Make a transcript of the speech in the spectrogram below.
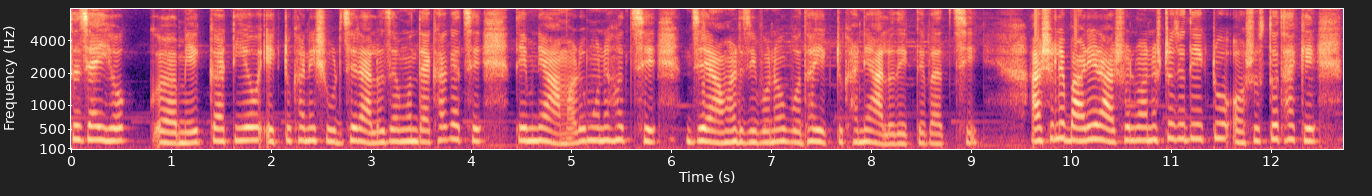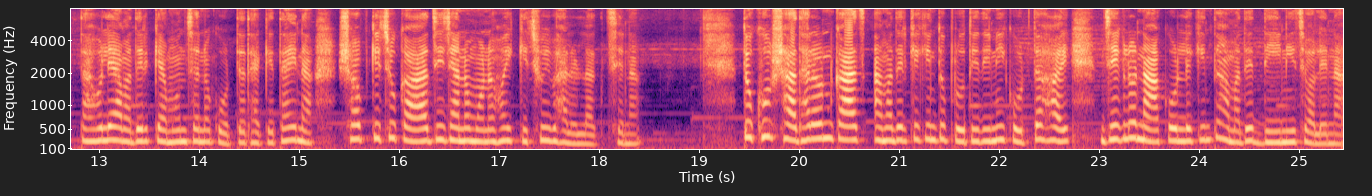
তো যাই হোক মেঘ কাটিয়েও একটুখানি সূর্যের আলো যেমন দেখা গেছে, তেমনি আমারও মনে হচ্ছে যে আমার জীবনেও বোধহয় একটুখানি আলো দেখতে পাচ্ছি। আসলে বাড়ির আসল মানুষটা যদি একটু অসুস্থ থাকে, তাহলে আমাদের কেমন যেন করতে থাকে, তাই না? সব কিছু কাজই যেন মনে হয় কিছুই ভালো লাগছে না। তো খুব সাধারণ কাজ আমাদেরকে কিন্তু প্রতিদিনই করতে হয়, যেগুলো না করলে কিন্তু আমাদের দিনই চলে না।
